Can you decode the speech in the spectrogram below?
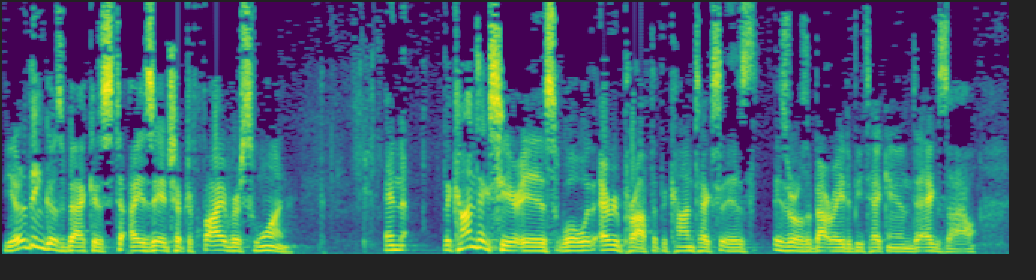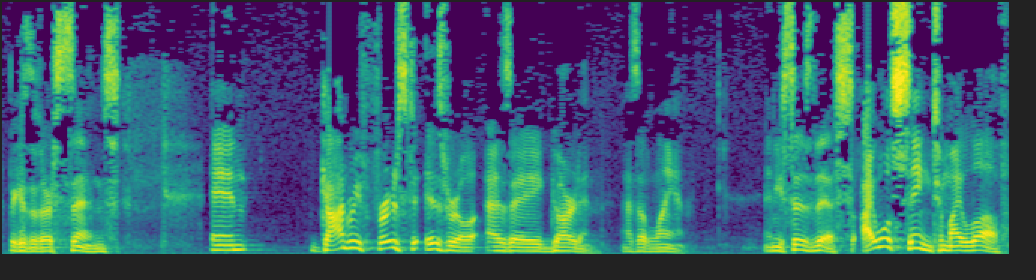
The other thing goes back is to Isaiah chapter 5 verse 1. And the context here is, well, with every prophet, the context is Israel is about ready to be taken into exile because of their sins. And God refers to Israel as a garden, as a land. And he says this, I will sing to my love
